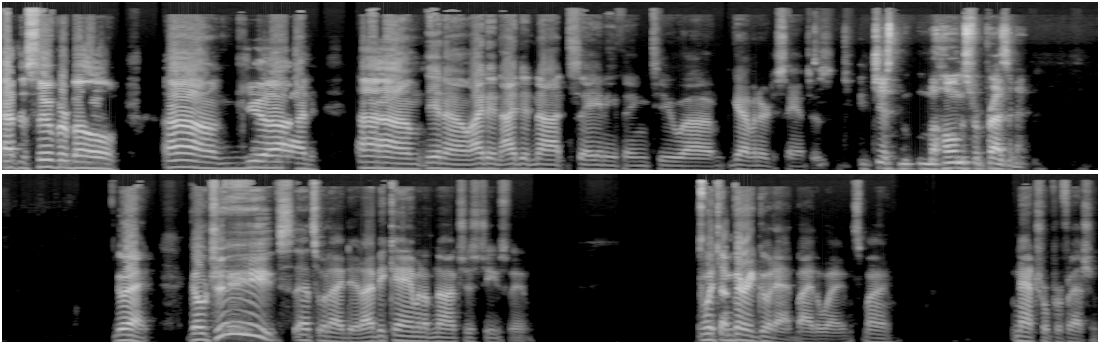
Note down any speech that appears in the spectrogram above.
At the Super Bowl. Oh God. Um, you know, I didn't. I did not say anything to uh, Governor DeSantis. Just Mahomes for president. Right. Go Chiefs. That's what I did. I became an obnoxious Chiefs fan, which I'm very good at, by the way. It's my natural profession.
